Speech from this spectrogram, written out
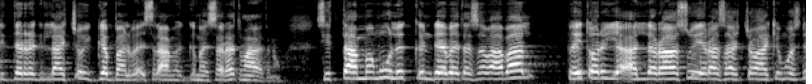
ሊደረግላቸው ይገባል በእስላም ህግ መሰረት ማለት ነው። ሲታመሙ ልክ እንደ ቤተሰብ አባል በይጦር ያለ ራሱ የራሳቸው ሀኪም ወስደ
